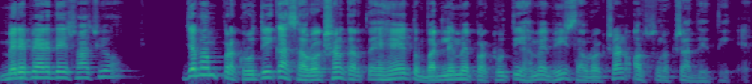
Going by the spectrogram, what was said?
मेरे प्यारे देशवासियों, जब हम प्रकृति का संरक्षण करते हैं तो बदले में प्रकृति हमें भी संरक्षण और सुरक्षा देती है।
